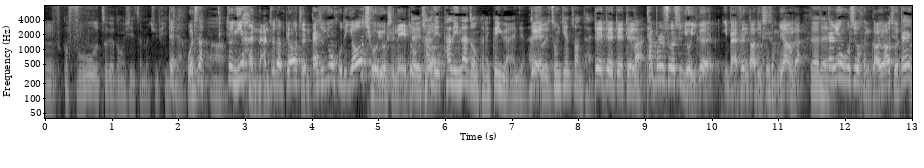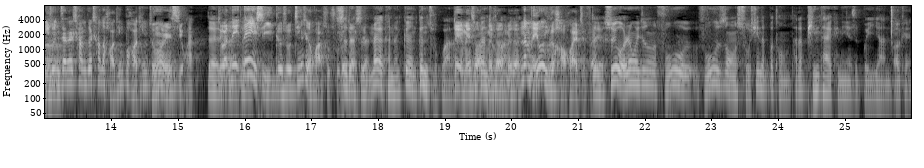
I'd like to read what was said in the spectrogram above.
嗯，这个服务这个东西怎么去评对价，？我知道，就你很难做到标准，但是用户的要求又是那种对，它离它离那种可能更远一点，它属于中间状态。对对对对吧它不是说是有一个一百分到底是什么样的，对对但是用户是有很高要求，但是你说嗯你在那唱歌唱的好听不好听，总有人喜欢，对对吧？那那是一个说精神化输出的是的，是的，那个可能更更主观了。对，没错，没错，那没有一个好坏之分。对，所以我认为这种服务服务这种属性的不同，它的平台肯定也是不一样的 OK，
